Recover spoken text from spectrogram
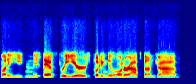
money eaten these past three years, putting new owner ops on jobs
